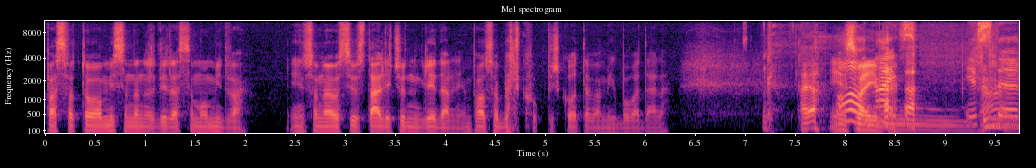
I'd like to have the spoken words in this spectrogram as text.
pa smo to, mislim, da naredila samo mi dva. In so nas vsi ostali čudno gledali, in pa so bile tako piškote, vam jih bova dala. Ja. In Oh, sva jim. nice. Jaz eh,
